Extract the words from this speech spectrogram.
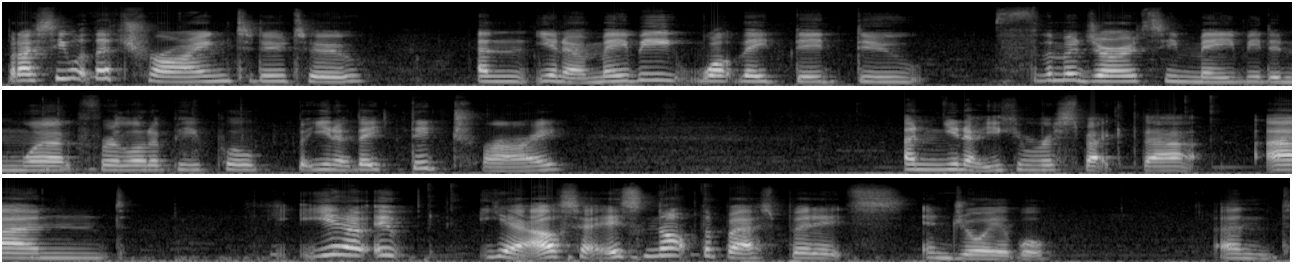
but I see what they're trying to do too. And, you know, maybe what they did do for the majority maybe didn't work for a lot of people, but you know, they did try. And you know, you can respect that. And you know, it yeah, I'll say it's not the best, but it's enjoyable. And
